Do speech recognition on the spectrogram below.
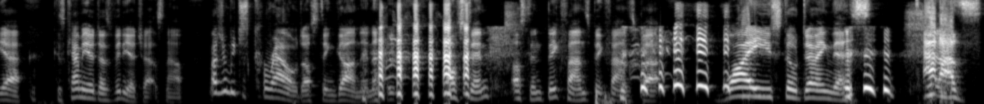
Yeah, because Cameo does video chats now. Imagine we just corralled Austin Gunn and Austin, Austin, big fans, big fans, but why are you still doing this? Tell us.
